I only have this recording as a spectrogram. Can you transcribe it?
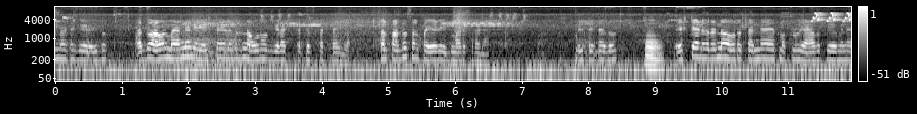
ನೋಡಿ ಗಿ- ಇದು ಅದು ಅವ್ರ ಮನೆಗೆ ಎಷ್ಟು ಹೇಳಿದ್ರು ಅವರು ಗಿಡ ಕತ್ತರಿಸ್ತಾ ಇಲ್ಲ. ಸ್ವಲ್ಪ ಅದು ಸ್ವಲ್ಪ ಹೇಳಿ ಇದು ಮಾಡಿಸ್ರಣ್ಣ ಅದು. ಎಷ್ಟು ಹೇಳಿದ್ರು ಅವ್ರ ತಂದೆ ಮಕ್ಕಳು ಯಾರು ಕಿವಿ ಮೇಲೆ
